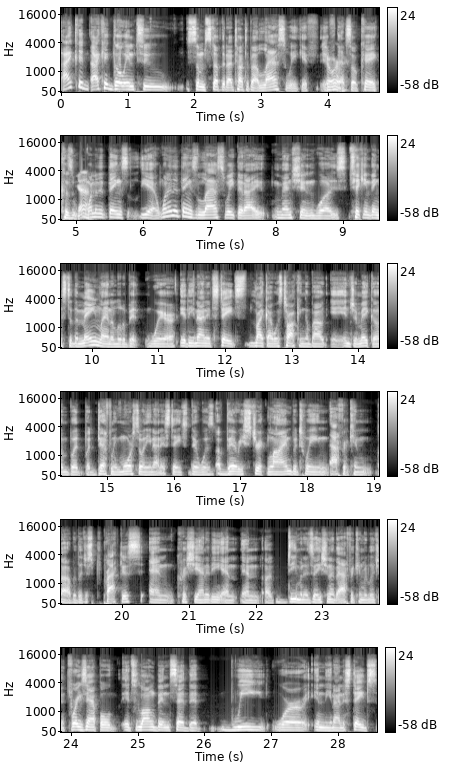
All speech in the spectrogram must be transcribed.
i could i could go into some stuff that i talked about last week if, sure. if that's okay because yeah. one of the things yeah one of the things last week that i mentioned was taking things to the mainland a little bit where in the united states like i was talking about in jamaica but but definitely more so in the united states there was a very strict line between african uh, religious practice and christianity and and a demonization of african religion for example it's long been said that we were in the United States,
